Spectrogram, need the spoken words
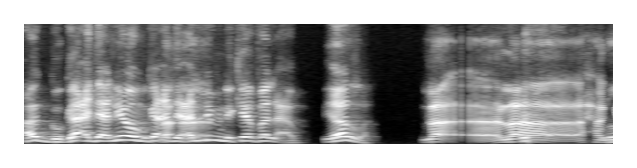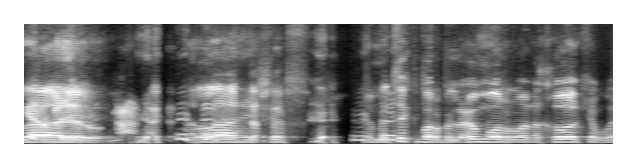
حقه. قاعد اليوم قاعد لا. يعلمني كيف ألعب. يلا. لا لا حقنا والله شوف لما تكبر بالعمر وأنا أخوك ابو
